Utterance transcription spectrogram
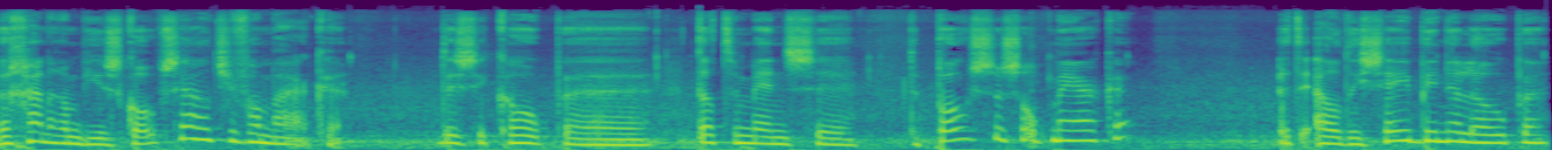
we gaan er een bioscoopzaaltje van maken. Dus ik hoop eh, dat de mensen de posters opmerken het LDC binnenlopen.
